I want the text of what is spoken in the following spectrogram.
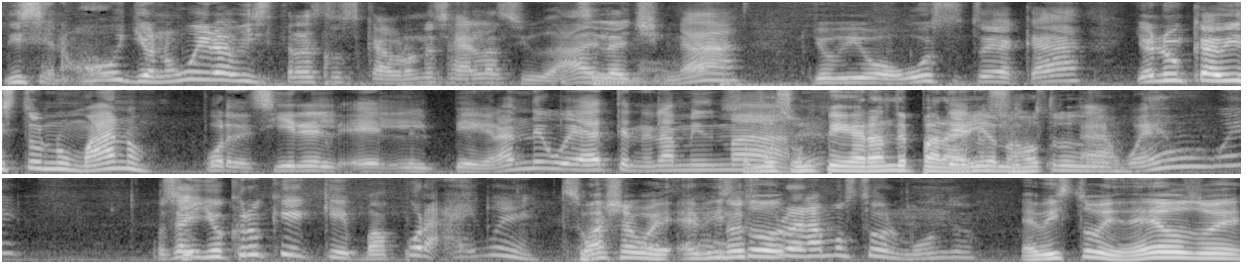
Dice, no, yo no voy a ir a visitar a estos cabrones allá en la ciudad y la chingada. Yo vivo a gusto, estoy acá. Yo nunca he visto un humano. Por decir, el, el, el pie grande, güey, ha de tener la misma. Somos un pie grande para ellos nosotros, A güey. huevo, güey. O sea, yo creo que, que va por ahí, güey. Guacha, güey, he No visto, exploramos todo el mundo. he visto videos, güey.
